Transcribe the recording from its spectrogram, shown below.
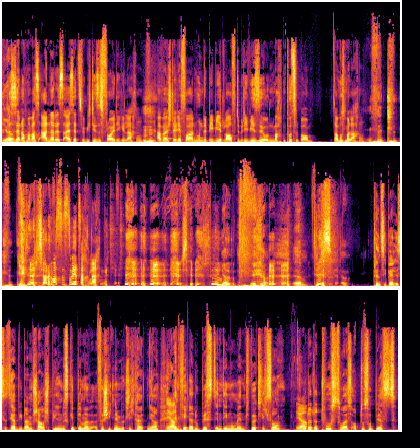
Ja. Das ist ja nochmal was anderes als jetzt wirklich dieses freudige Lachen. Mhm. Aber stell dir vor, ein Hundebaby läuft über die Wiese und macht einen Putzelbaum. Da muss man lachen. ja, schau, da musstest du jetzt auch lachen. ja, ja. Ähm, es, äh, prinzipiell ist es ja wie beim Schauspielen. Es gibt immer verschiedene Möglichkeiten, ja? ja. Entweder du bist in dem Moment wirklich so ja. oder du tust so, als ob du so bist.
